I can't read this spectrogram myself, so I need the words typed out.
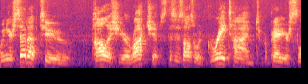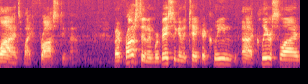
When you're set up to polish your rock chips, this is also a great time to prepare your slides by frosting them. By frosting them, we're basically going to take a clean, uh, clear slide.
